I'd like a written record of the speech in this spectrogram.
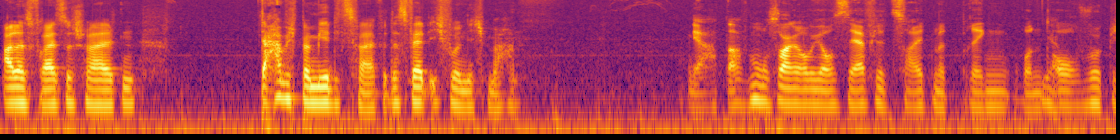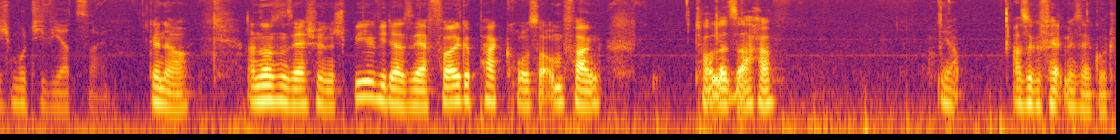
alles freizuschalten, da habe ich bei mir die Zweifel. Das werde ich wohl nicht machen. Ja, da muss man, glaube ich, auch sehr viel Zeit mitbringen und ja. auch wirklich motiviert sein. Genau. Ansonsten sehr schönes Spiel, wieder sehr vollgepackt, großer Umfang. Tolle Sache. Ja, also gefällt mir sehr gut.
